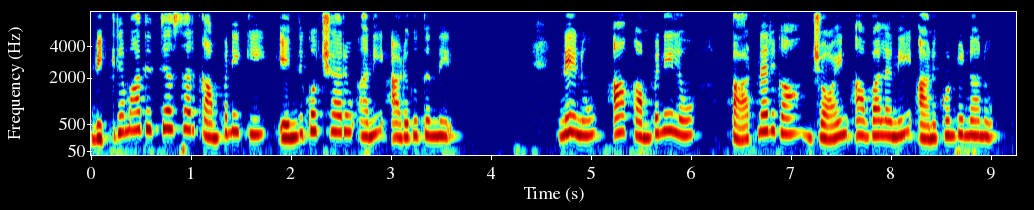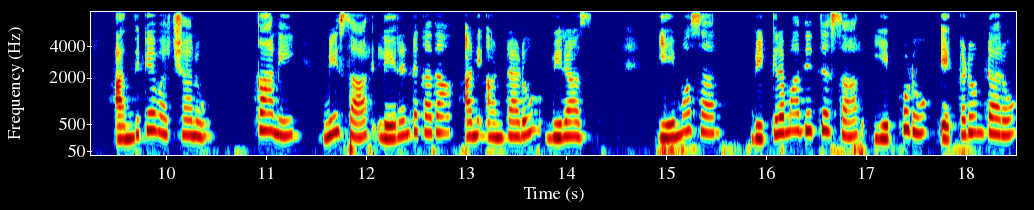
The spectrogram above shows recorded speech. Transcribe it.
విక్రమాదిత్య సార్ కంపెనీకి ఎందుకొచ్చారు అని అడుగుతుంది. నేను ఆ కంపెనీలో పార్ట్నర్గా జాయిన్ అవ్వాలని అనుకుంటున్నాను. అందుకే వచ్చాను. కానీ మీ సార్ లేరంట కదా అని అంటాడు విరాజ్. ఏమో సార్ విక్రమాదిత్య సార్ ఎప్పుడు ఎక్కడుంటారో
